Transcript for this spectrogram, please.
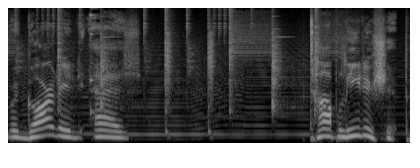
regarded as top leadership.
